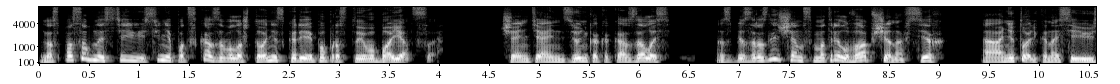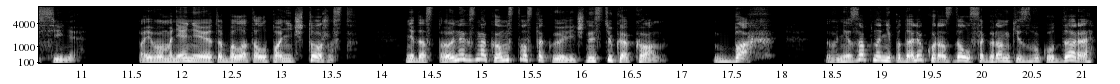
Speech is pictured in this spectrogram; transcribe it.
но способность Юисиня подсказывала, что они скорее попросту его боятся. Чэнь Тяньцзюнь, как оказалось, с безразличием смотрел вообще на всех, а не только на Сию Синя. По его мнению, это была толпа ничтожеств, недостойных знакомства с такой личностью, как он. Бах! Внезапно неподалеку раздался громкий звук удара,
